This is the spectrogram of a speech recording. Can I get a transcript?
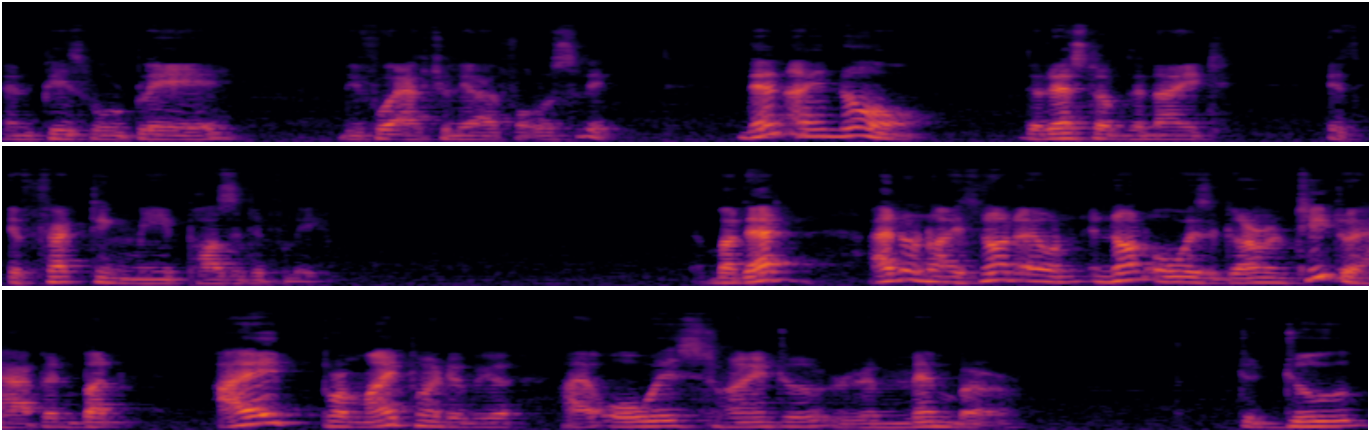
and peaceful play before actually I fall asleep. Then I know the rest of the night is affecting me positively. But that, I don't know, it's not, not always guaranteed to happen, but I, from my point of view, I always trying to remember to do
